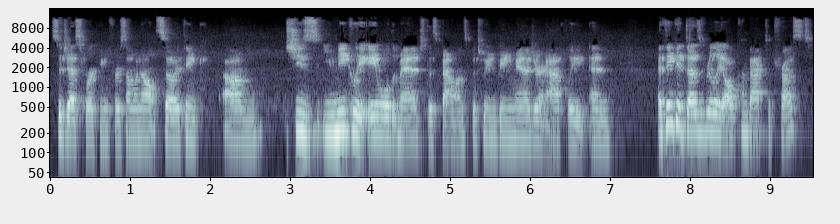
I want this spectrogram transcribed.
suggest working for someone else. So I think um, she's uniquely able to manage this balance between being manager and athlete. And I think it does really all come back to trust.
